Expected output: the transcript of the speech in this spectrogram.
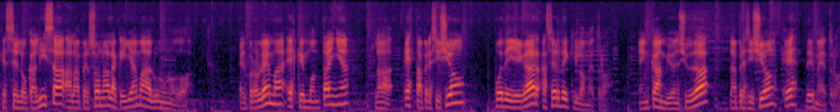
que se localiza a la persona a la que llama al 112. El problema es que en montaña esta precisión puede llegar a ser de kilómetros. En cambio, en ciudad la precisión es de metros.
